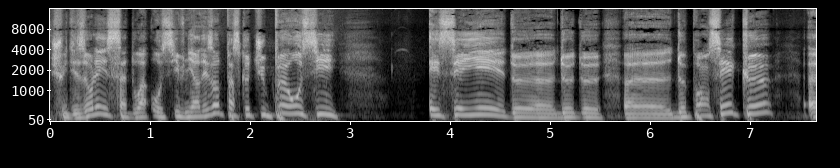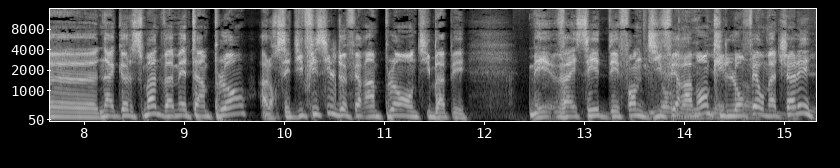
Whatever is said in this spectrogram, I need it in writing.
je suis désolé, ça doit aussi venir des autres parce que tu peux aussi essayer de de de, euh, de penser que euh, Nagelsmann va mettre un plan. Alors c'est difficile de faire un plan anti-Bappé. Mais va essayer de défendre différemment qu'ils l'ont fait au match aller.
